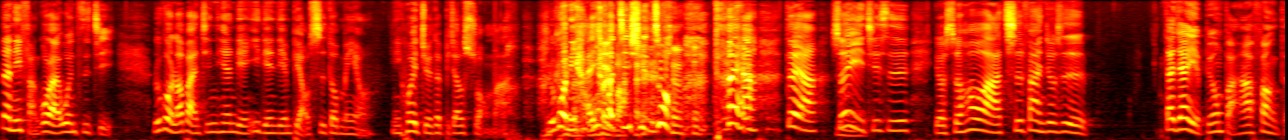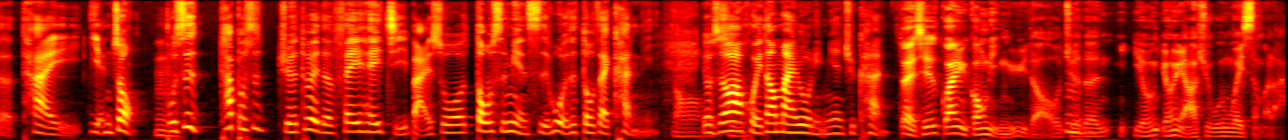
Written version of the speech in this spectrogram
那你反过来问自己：如果老板今天连一点点表示都没有，你会觉得比较爽吗？如果你还要继续做，对啊，对啊。所以其实有时候啊，吃饭就是大家也不用把它放得太严重，嗯、不是。他不是绝对的非黑即白，说都是面试，或者是都在看你。哦，有时候要回到脉络里面去看。对，其实关于公领域的、哦，我觉得永永远要去问为什么啦。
